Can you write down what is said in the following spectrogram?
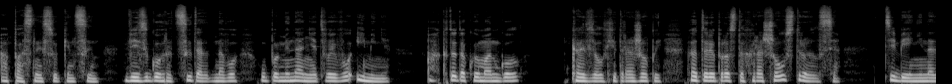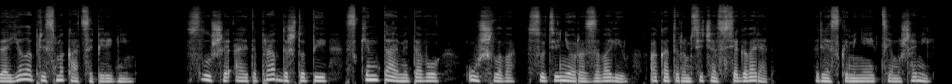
опасный сукин сын. Весь город сыт от одного упоминания твоего имени. А кто такой монгол?» Козел хитрожопый, который просто хорошо устроился. Тебе не надоело присмыкаться перед ним? Слушай, а это правда, что ты с кентами того ушлого сутенера завалил, о котором сейчас все говорят? Резко меняет тему Шамиль.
